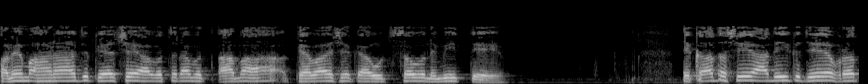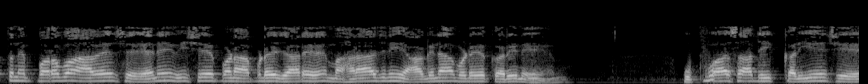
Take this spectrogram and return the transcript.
અને મહારાજ કહે છે આ વચના આમાં કહેવાય છે કે આ ઉત્સવ નિમિત્તે એકાદશી આદિક જે વ્રત ને પર્વ આવે છે, એને વિશે પણ આપણે જ્યારે મહારાજની આજ્ઞા વડે કરીને ઉપવાસ આદિ કરીએ છીએ,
